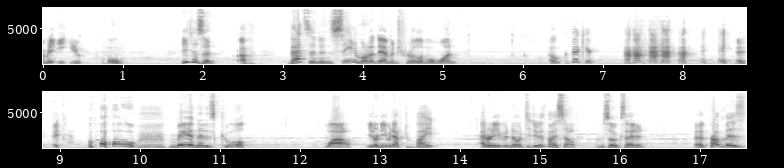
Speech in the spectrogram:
I'm gonna eat you. Oh, he does a. Uh, that's an insane amount of damage for a level one. Oh, come back here. Ha ha ha ha! Hey, hey, hey! Oh, man, that is cool. Wow, you don't even have to bite. I don't even know what to do with myself. I'm so excited. Uh, the problem is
